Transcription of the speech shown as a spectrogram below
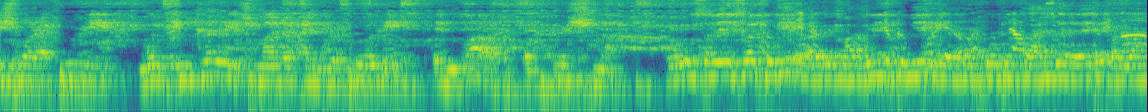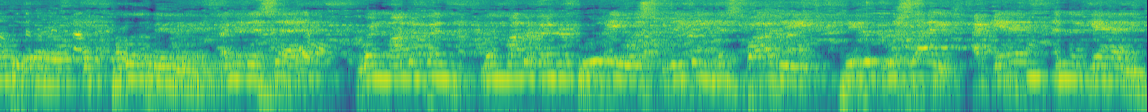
Ishwara Puri would encourage Madhavendra Puri in love of Krishna. तो उस समय ईश्वर पुरी माधवेंद्र पुरी को प्रोत्साहन दे रहे थे भगवान भगवत प्रेम में And it is said, when Madhavendra, when Madhavendra Puri was leaving his body, he would recite again and again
